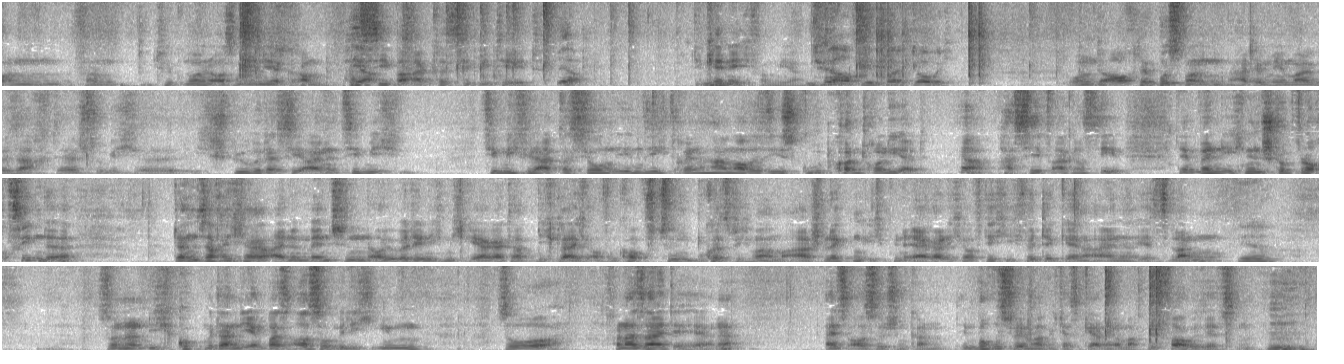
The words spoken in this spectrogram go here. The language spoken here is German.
von, von Typ 9 aus dem Enneagramm. Passive ja. Aggressivität. Ja. Die kenne ich von mir. Ja, auf jeden Fall, glaube ich. Und auch der Busmann hatte mir mal gesagt, Herr Stubich, äh, ich spüre, dass Sie eine ziemlich, ziemlich viel Aggression in sich drin haben, aber sie ist gut kontrolliert. Ja, passiv-aggressiv. Denn wenn ich ein Schlupfloch finde, dann sage ich ja einem Menschen, über den ich mich geärgert habe, nicht gleich auf den Kopf zu, du kannst mich mal am Arsch lecken, ich bin ärgerlich auf dich, ich würde dir gerne eine jetzt langen. Ja. Sondern ich gucke mir dann irgendwas aus, womit ich ihm so von der Seite her ne, eins auswischen kann. Im Berufsleben habe ich das gerne gemacht, mit Vorgesetzten. Hm.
